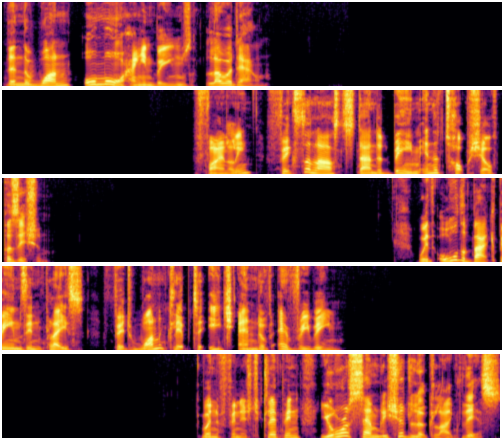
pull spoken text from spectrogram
then the one or more hanging beams lower down. Finally, fix the last standard beam in the top shelf position. With all the back beams in place, fit one clip to each end of every beam. When finished clipping, your assembly should look like this.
